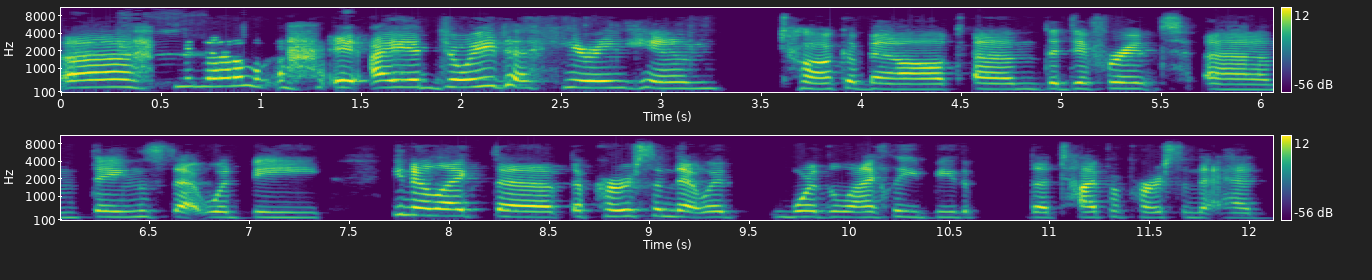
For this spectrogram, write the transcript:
Uh, you know, I, I enjoyed hearing him talk about um, the different um, things that would be, you know, like the the person that would more than likely be the the type of person that had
